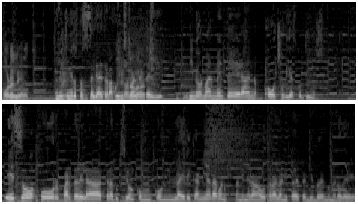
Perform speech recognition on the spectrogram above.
Órale. 1.500 pesos el día de trabajo y normalmente, y normalmente eran ocho días continuos. Eso por parte de la traducción con, con la edecaneada, bueno, pues también era otra lanita dependiendo del número de,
